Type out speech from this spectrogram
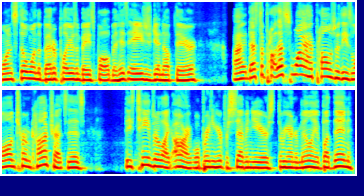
one still one of the better players in baseball, but his age is getting up there. I, that's the pro- that's why I have problems with these long term contracts. Is these teams are like, all right, we'll bring you here for seven years, three hundred million, but then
